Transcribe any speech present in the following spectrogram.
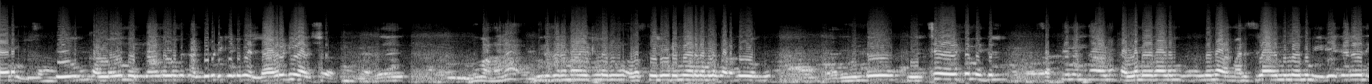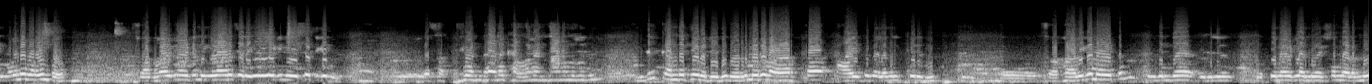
വേണം. സത്യവും കള്ളവും എന്താന്നുള്ളത് കണ്ടുപിടിക്കേണ്ടത് എല്ലാവരുടെയും ആവശ്യമാണ്. അത് ഇത് വളരെ ഗുരുതരമായിട്ടുള്ള ഒരു അവസ്ഥയിലൂടെ തന്നെയാണ് നമ്മൾ കടന്നു പോകുന്നത്. അതുകൊണ്ട് തീർച്ചയായിട്ടും ഇതിൽ സത്യം എന്താണ് കള്ളം ഏതാണ് എന്ന് മനസ്സിലാകുന്നില്ലെന്ന് മീഡിയക്കാരെ നിങ്ങളെന്ന് പറയുമ്പോൾ സ്വാഭാവികമായിട്ടും നിങ്ങളാണ് ജനങ്ങളിലേക്ക് ന്യൂസ് എത്തിക്കുന്നത്. സത്യം എന്താണ് കള്ളം എന്താണെന്നുള്ളത് ഇതിൽ കണ്ടെത്തിയേ പറ്റും. ഇത് വെറും ഒരു വാർത്ത ആയിട്ട് നിലനിൽക്കരുത്. സ്വാഭാവികമായിട്ടും ഇതിന്റെ ഇതിൽ കൃത്യമായിട്ടുള്ള അന്വേഷണം നടന്നു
